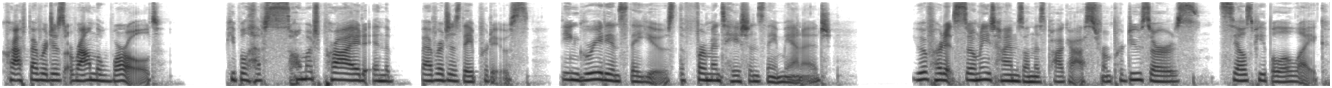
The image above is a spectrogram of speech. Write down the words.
craft beverages around the world. People have so much pride in the beverages they produce, the ingredients they use, the fermentations they manage. You have heard it so many times on this podcast from producers, salespeople alike.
